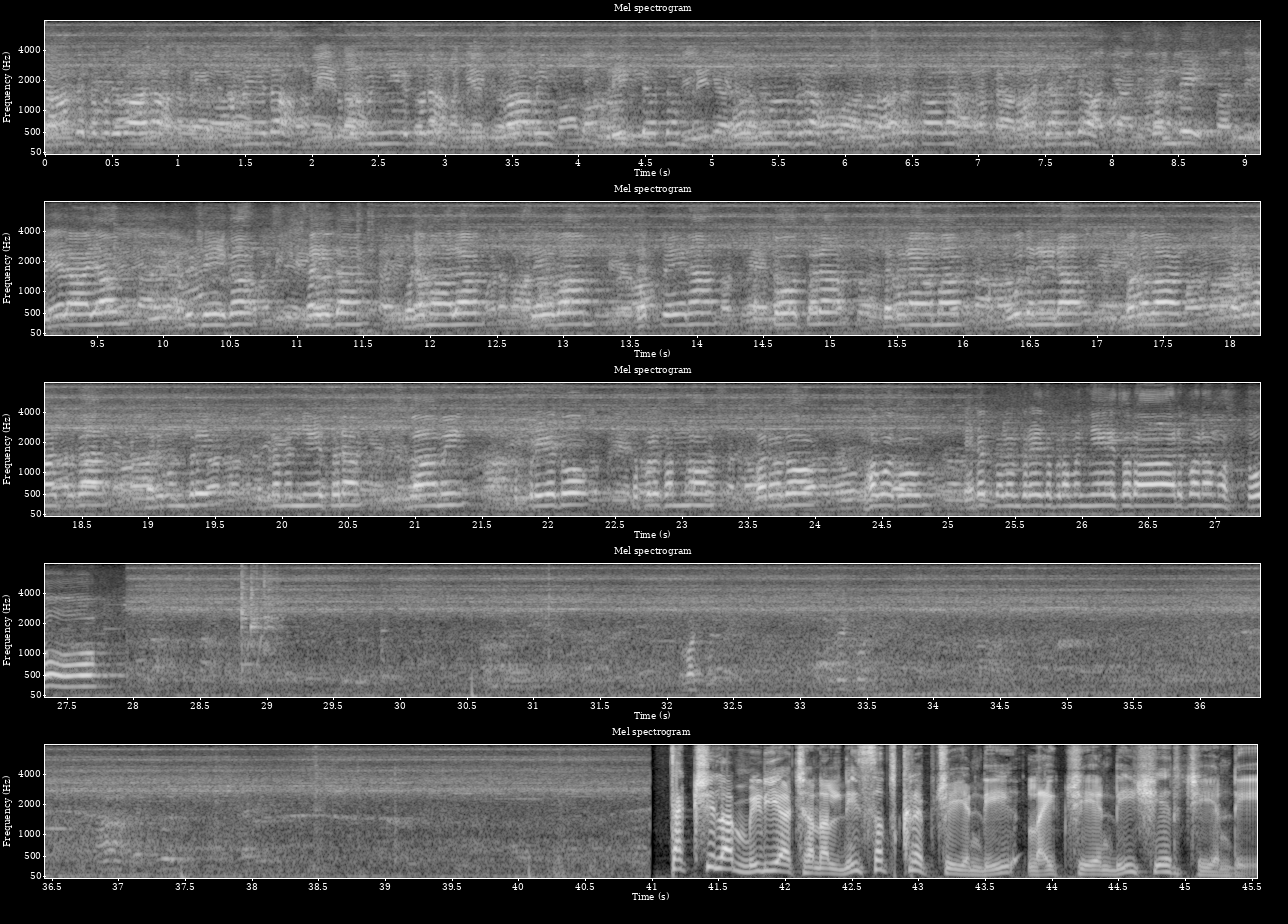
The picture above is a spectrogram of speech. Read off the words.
శాంత పరివార సమేత సుబ్రహ్మణ్యేశ్వర స్వామి ప్రీత్యర్థం పౌర్ణమాసర ప్రాతకాల మాధ్యానిక సంధి వేళాయాం అభిషేక సహిత గుణమాల సేవాం దత్వేన అష్టోత్తర శతనామ పూజనేన భగవాన్ సర్వాత్మక సర్వంత్రి సుబ్రహ్మణ్యేశ్వర స్వామి సుప్రియతో సుప్రసన్నో వరదో భవతో ఎతత్ఫలం త్రేత తక్షిల మీడియా ఛానల్ని సబ్స్క్రైబ్ చేయండి లైక్ చేయండి షేర్ చేయండి.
